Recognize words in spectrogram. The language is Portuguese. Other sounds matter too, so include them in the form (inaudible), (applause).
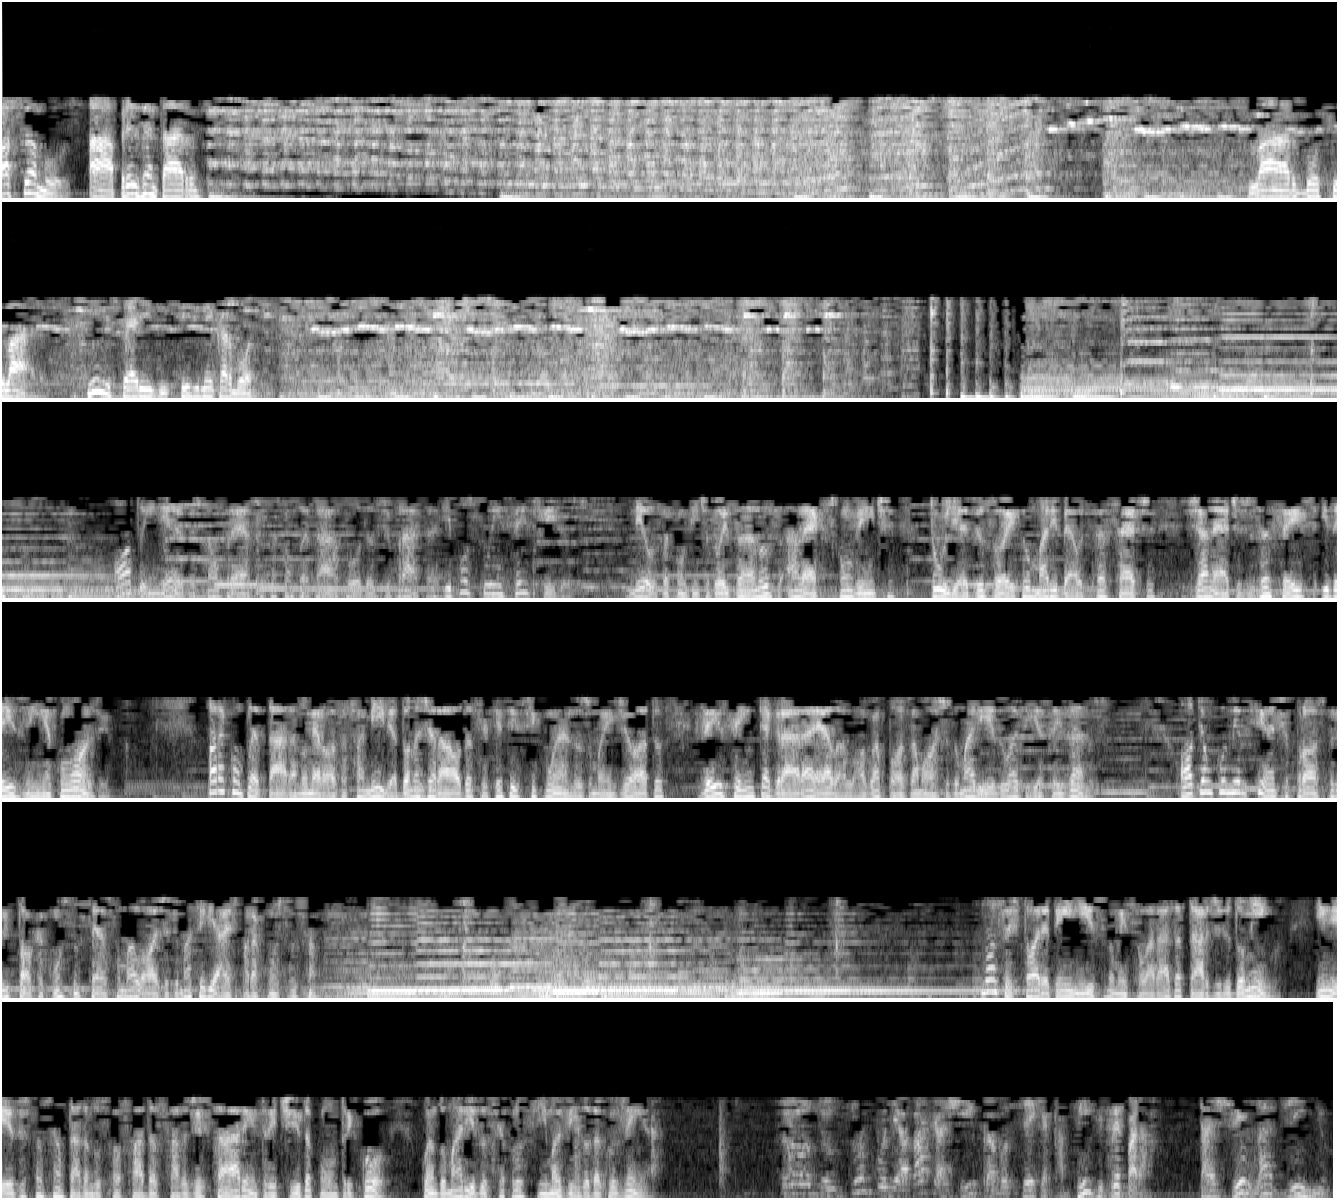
passamos a apresentar. Lar Docilar, minissérie de Sidney Carbone. Prata e possuem seis filhos. Neuza com 22 anos, Alex com 20, Túlia 18, Maribel 17, Janete 16 e Deizinha com 11. Para completar a numerosa família, Dona Geralda, 75 anos, mãe de Otto, veio se integrar a ela logo após a morte do marido havia seis anos. Otto é um comerciante próspero e toca com sucesso uma loja de materiais para construção. Nossa história tem início numa ensolarada tarde de domingo. Inês está sentada no sofá da sala de estar, entretida com um tricô, quando o marido se aproxima vindo da cozinha. Trouxe um suco de abacaxi para você que acabei de preparar. Tá geladinho.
